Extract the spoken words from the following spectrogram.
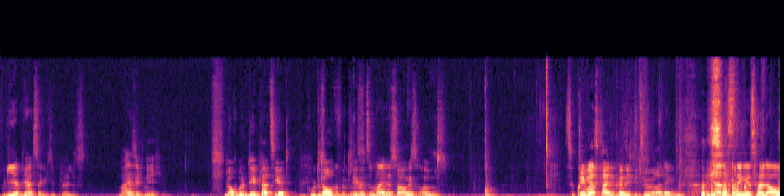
Wie, wie heißt eigentlich die Playlist? Weiß ich nicht. Dope und deplatziert. Gutes Dope für. Clemens und meine Songs und So, guck den mal. Rest kann, können sich die Zuhörer denken. Ja, das Ding ist halt auch,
